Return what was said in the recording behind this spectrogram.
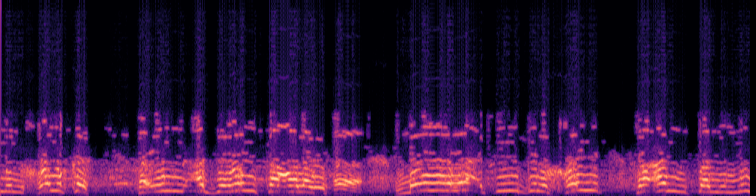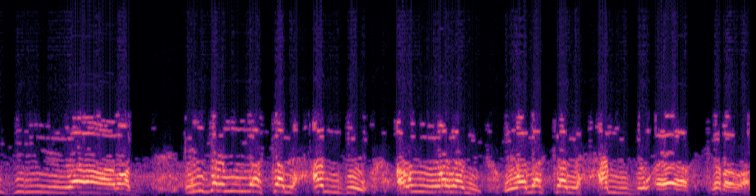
من خلقه فإن أجريت عليها ما يأتي بالخير فأنت المجري يا رب. إذا لك الحمد اولا ولك الحمد اخرا.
